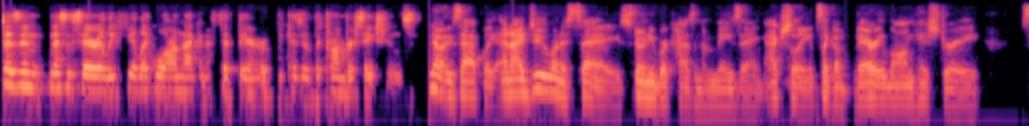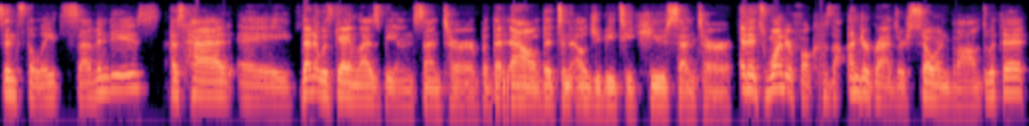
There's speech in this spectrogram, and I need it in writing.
doesn't necessarily feel like, well, I'm not going to fit there because of the conversations. No, exactly. And I do want to say Stony Brook has an amazing, actually, it's like a very long history since the late 70s has had a then it was gay and lesbian center but then now it's an lgbtq center. And it's wonderful because the undergrads are so involved with it.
